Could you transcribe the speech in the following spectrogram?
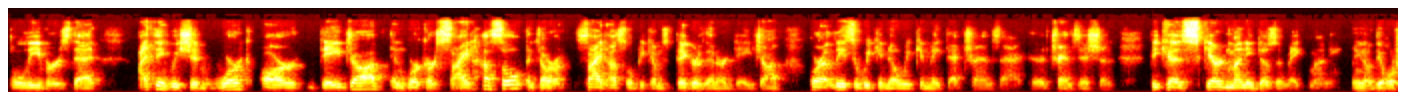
believers that I think we should work our day job and work our side hustle until our side hustle becomes bigger than our day job, or at least if we can know we can make that transact uh, transition. Because scared money doesn't make money. You know the old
